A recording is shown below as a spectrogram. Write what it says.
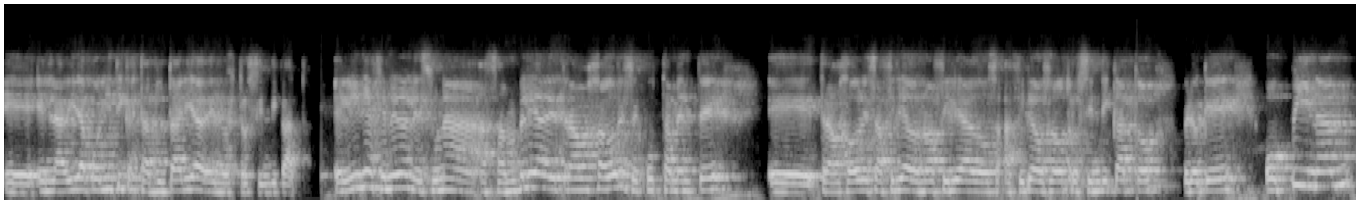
eh, en la vida política estatutaria de nuestro sindicato. En línea general es una asamblea de trabajadores, es justamente eh, trabajadores afiliados, no afiliados, afiliados a otro sindicato, pero que opinan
